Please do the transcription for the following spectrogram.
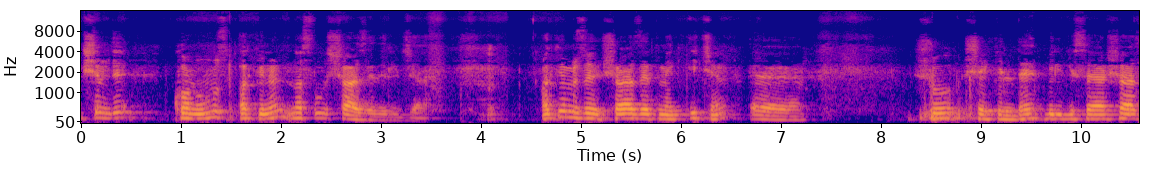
Şimdi konumuz akünün nasıl şarj edileceği. Akümüzü şarj etmek için eee, şu şekilde bilgisayar şarj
